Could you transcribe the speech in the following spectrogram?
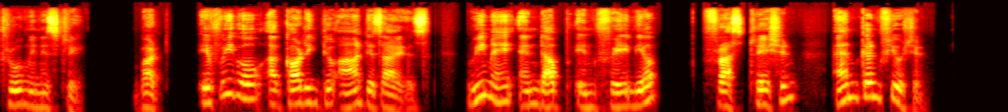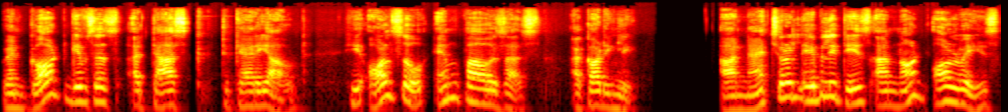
through ministry. But if we go according to our desires, we may end up in failure, frustration, and confusion. When God gives us a task to carry out, He also empowers us accordingly. Our natural abilities are not always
